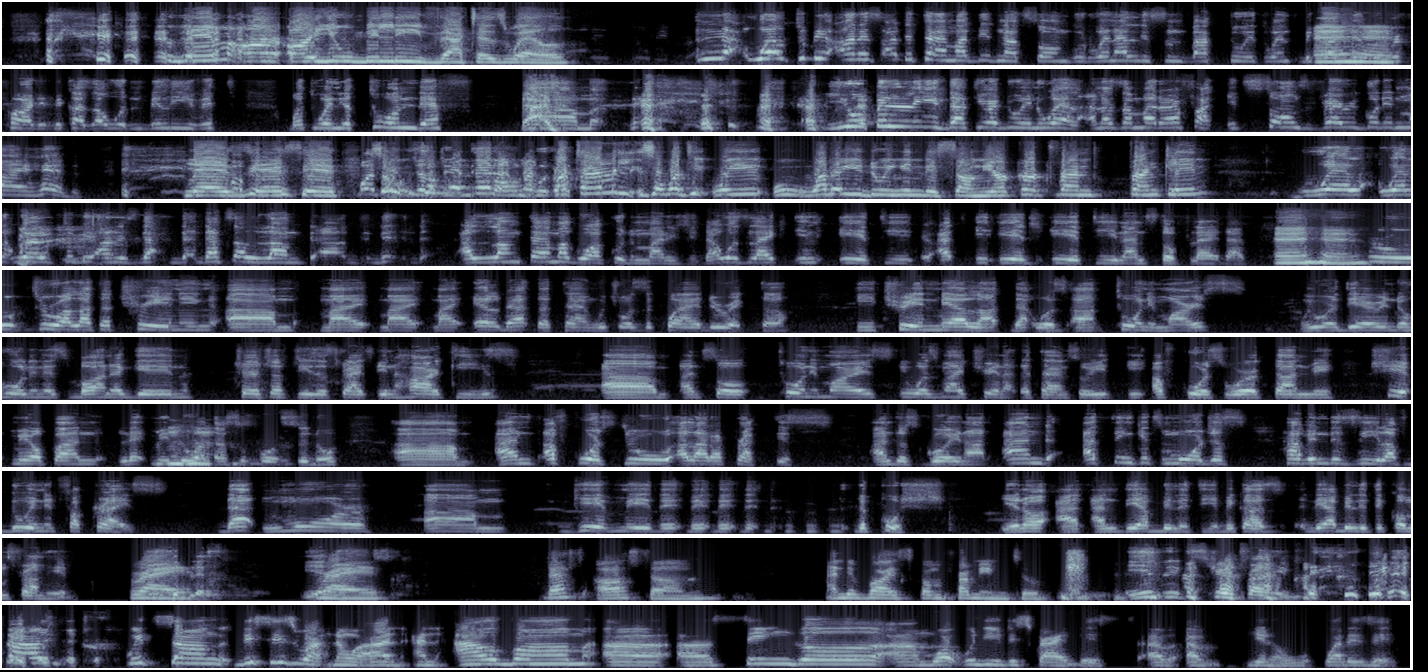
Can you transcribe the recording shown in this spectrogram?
them, or or you believe that as well? No, well, to be honest, at the time I did not sound good. When I listened back to it, when because they Uh-huh. would record it because I wouldn't believe it. But when you're tone deaf, um, you believe that you're doing well. And as a matter of fact, it sounds very good in my head. yes, yes, yes. But so, so what, then, what, what time? So what? What you, what are you doing in this song? You're Kirk Fran- Franklin. Well, well, well. To be honest, that, that that's a long, uh, th- th- a long time ago. I couldn't manage it. That was like in 18, at age 18 and stuff like that. Uh-huh. through through a lot of training um my my my elder at that time which was the choir director he trained me a lot that was uh, tony morris we were there in the holiness born again church of jesus christ in Hearties. um and so tony morris he was my trainer at the time so he, he of course worked on me shaped me up and let me do what i'm supposed to do um and of course through a lot of practice and just going on and i think it's more just having the zeal of doing it for Christ. That more um, gave me the, the, the, the, push, you know, and, and the ability because the ability comes from Him. Right, right. That's awesome. And the voice come from him too. He's straight from Him. song, which song? This is what no An an album, uh, a single. Um, what would you describe this? Uh, uh, you know, what is it?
